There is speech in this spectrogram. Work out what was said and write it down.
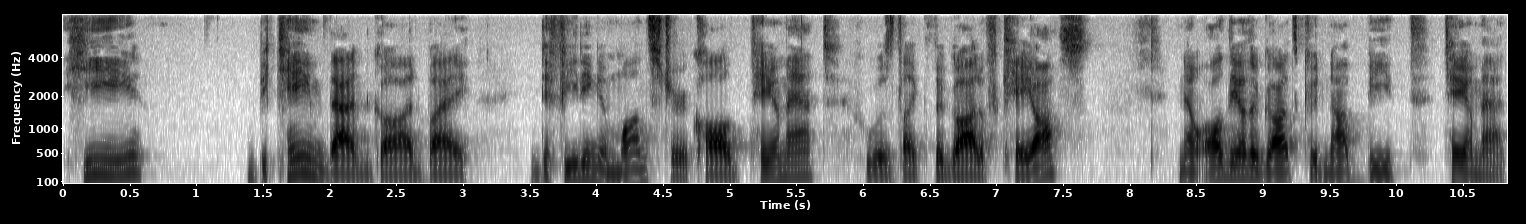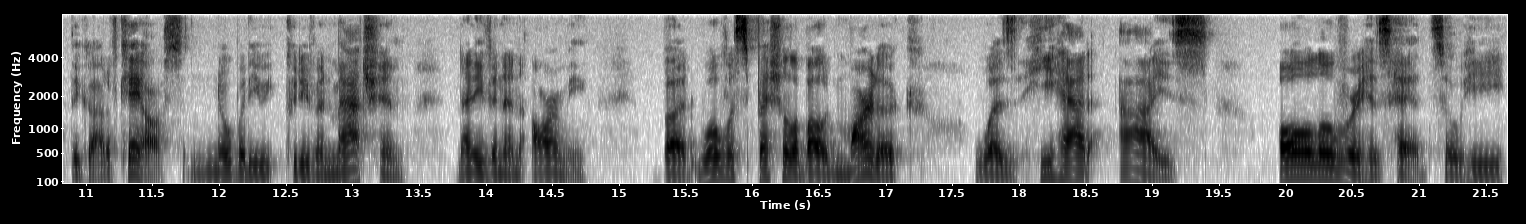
he became that god by defeating a monster called Tiamat, who was like the god of chaos. Now, all the other gods could not beat Tiamat, the god of chaos. Nobody could even match him, not even an army. But what was special about Marduk was he had eyes all over his head. So he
